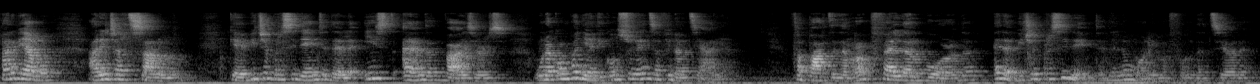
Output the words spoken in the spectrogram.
Arriviamo a Richard Salomon, che è vicepresidente delle East End Advisors, una compagnia di consulenza finanziaria. Fa parte del Rockefeller Board ed è vicepresidente dell'omonima fondazione.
